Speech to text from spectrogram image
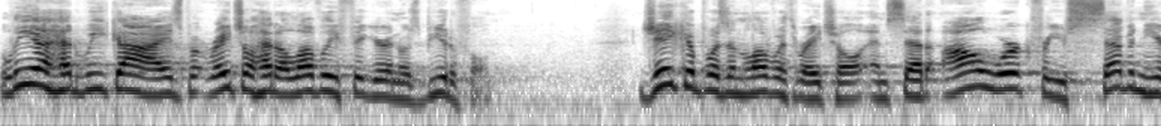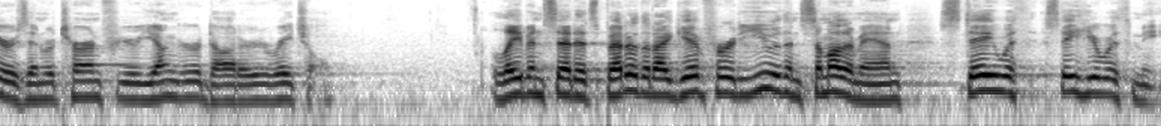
Leah had weak eyes, but Rachel had a lovely figure and was beautiful. Jacob was in love with Rachel and said, I'll work for you seven years in return for your younger daughter, Rachel. Laban said, It's better that I give her to you than some other man. Stay, with, stay here with me.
